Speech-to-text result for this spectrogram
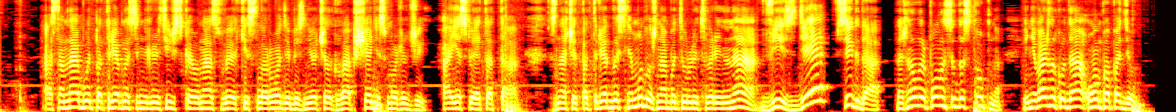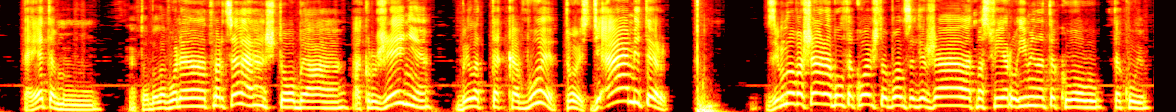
Основная будет потребность энергетическая у нас в кислороде, без нее человек вообще не сможет жить. А если это так, значит потребность ему должна быть удовлетворена везде, всегда. Должна быть полностью доступна. И неважно, куда он попадет. Поэтому на то была воля Творца, чтобы окружение было таковое, то есть диаметр земного шара был такой, чтобы он содержал атмосферу именно такого, такую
